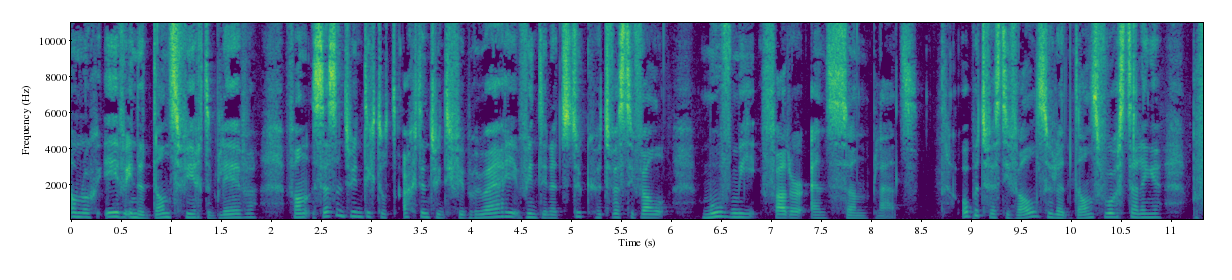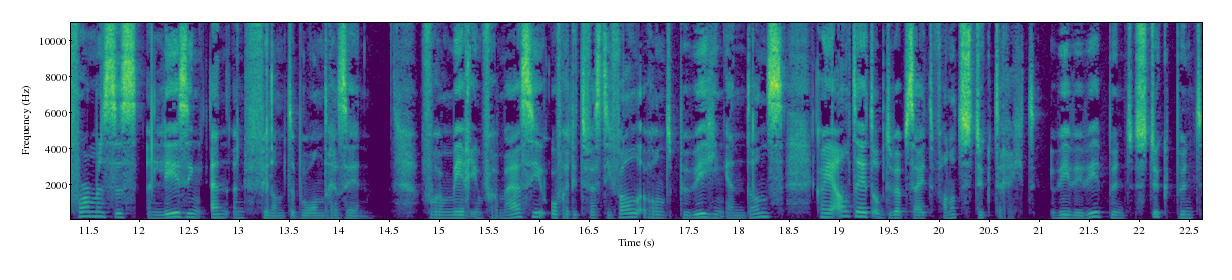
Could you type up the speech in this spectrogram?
Om nog even in de dansfeer te blijven, van 26 tot 28 februari vindt in het stuk het festival Move Me, Father and Son plaats. Op het festival zullen dansvoorstellingen, performances, een lezing en een film te bewonderen zijn. Voor meer informatie over dit festival rond beweging en dans kan je altijd op de website van het stuk terecht www.stuk.be.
